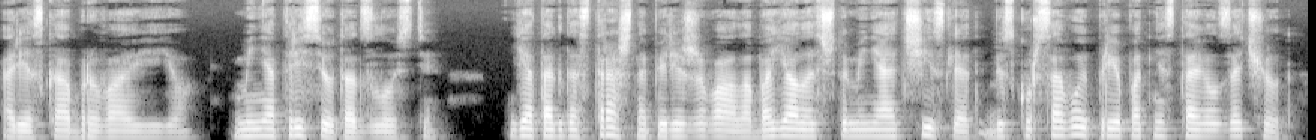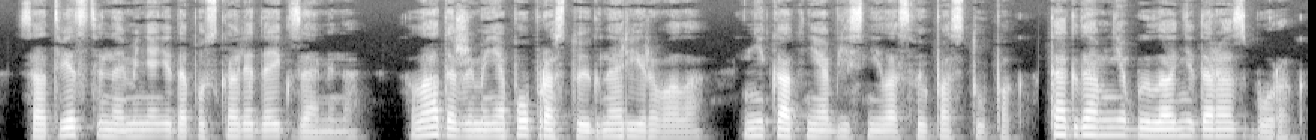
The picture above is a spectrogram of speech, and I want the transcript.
Резко обрываю ее. Меня трясет от злости. Я тогда страшно переживала, боялась, что меня отчислят. Бескурсовой препод не ставил зачет. Соответственно, меня не допускали до экзамена. Лада же меня попросту игнорировала. Никак не объяснила свой поступок. Тогда мне было не до разборок.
